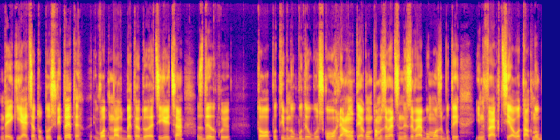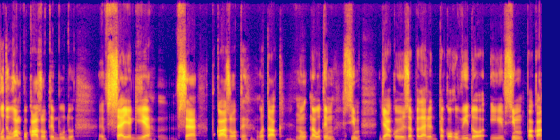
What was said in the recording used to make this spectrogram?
деякі яйця тут просвітити. От надбите, до яйце з диркою. То потрібно буде обов'язково глянути, як воно там живе чи не живе, бо може бути інфекція. Отак. Ну, буду вам показувати, буду е, все, як є, все показувати. Отак. Ну, на отим всім дякую за перегляд такого відео і всім пока.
